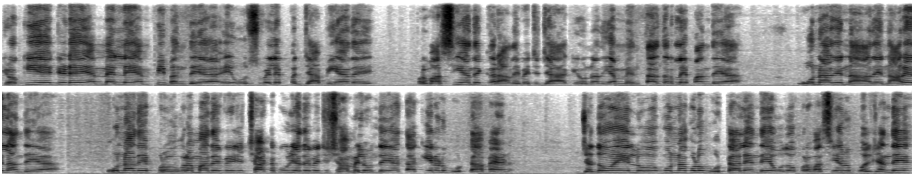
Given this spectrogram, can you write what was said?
ਕਿਉਂਕਿ ਇਹ ਜਿਹੜੇ ਐਮਐਲਏ ਐਮਪੀ ਬੰਦੇ ਆ, ਇਹ ਉਸ ਵੇਲੇ ਪੰਜਾਬੀਆਂ ਦੇ ਪ੍ਰਵਾਸੀਆਂ ਦੇ ਘਰਾਂ ਦੇ ਵਿੱਚ ਜਾ ਕੇ ਉਹਨਾਂ ਦੀਆਂ ਮਿਹਨਤਾਂ ਤਰਲੇ ਪਾਉਂਦੇ ਆ। ਉਹਨਾਂ ਦੇ ਨਾਂ ਦੇ ਨਾਰੇ ਲਾਉਂਦੇ ਆ, ਉਹਨਾਂ ਦੇ ਪ੍ਰੋਗਰਾਮਾਂ ਦੇ ਵਿੱਚ ਛੱਟ ਪੂਜਾ ਦੇ ਵਿੱਚ ਸ਼ਾਮਿਲ ਹੁੰਦੇ ਆ ਤਾਂ ਕਿ ਇਹਨਾਂ ਨੂੰ ਵੋਟਾਂ ਪੈਣ। ਜਦੋਂ ਇਹ ਲੋਕ ਉਹਨਾਂ ਕੋਲੋਂ ਵੋਟਾਂ ਲੈਂਦੇ ਉਦੋਂ ਪ੍ਰਵਾਸੀਆਂ ਨੂੰ ਭੁੱਲ ਜਾਂਦੇ ਆ।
